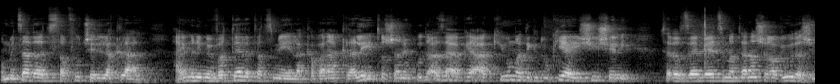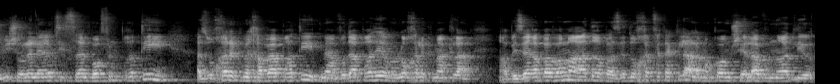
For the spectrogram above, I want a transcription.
או מצד ההצטרפות שלי לכלל? האם אני מבטל את עצמי לכוונה הכללית, או שהנקודה זה הקיום הדקדוקי האישי שלי? בסדר? זה בעצם הטענה של רב יהודה, שמי שעולה לארץ ישראל באופן פרטי, אז הוא חלק מחוויה פרטית, מעבודה פרטית, אבל לא חלק מהכלל. רבי זרע בא ואמר, אדרבה, זה דוחף את הכלל למקום שאליו הוא נועד להיות.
